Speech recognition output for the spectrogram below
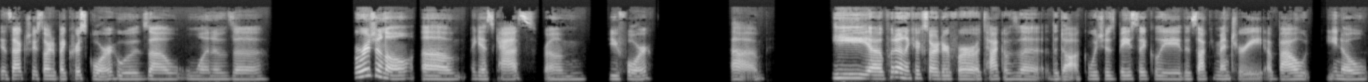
is actually started by Chris Gore, who was uh one of the original um I guess cast from G4. Um he uh, put on a Kickstarter for Attack of the the Doc, which is basically this documentary about you know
